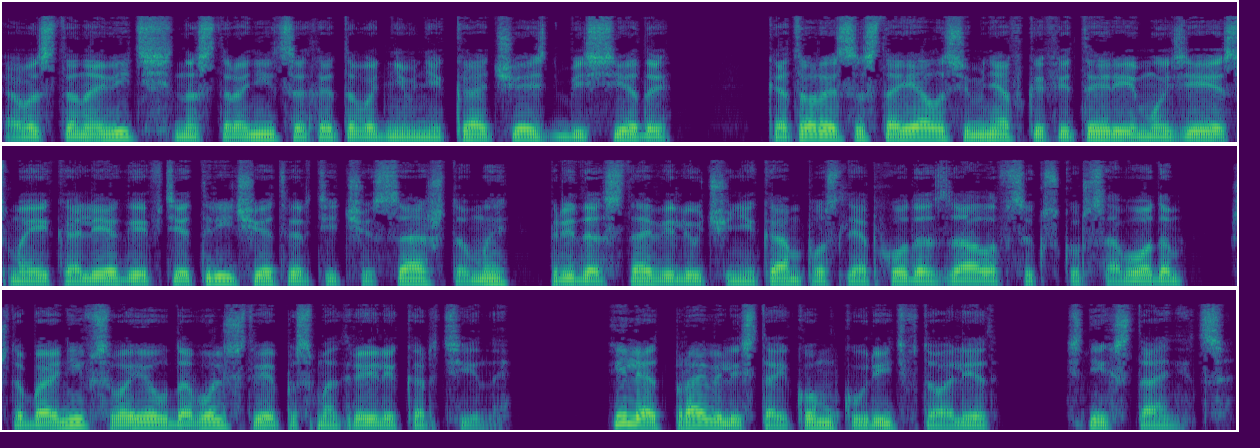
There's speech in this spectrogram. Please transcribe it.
а восстановить на страницах этого дневника часть беседы, которая состоялась у меня в кафетерии музея с моей коллегой в те три четверти часа, что мы предоставили ученикам после обхода залов с экскурсоводом, чтобы они в свое удовольствие посмотрели картины. Или отправились тайком курить в туалет. С них станется.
